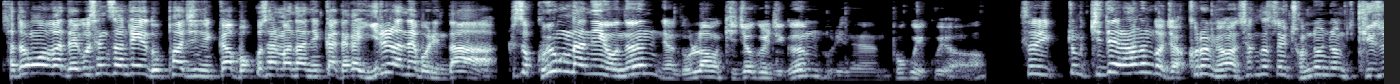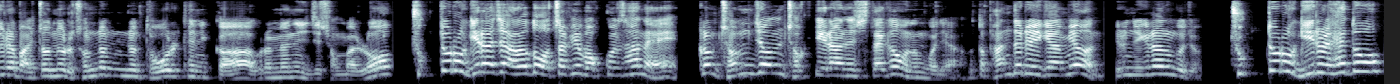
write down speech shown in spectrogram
자동화가 되고 생산성이 높아지니까 먹고 살만하니까 내가 일을 안 해버린다. 그래서 고용난이 오는 놀라운 기적을 지금 우리는 보고 있고요. 그래서 좀 기대를 하는 거죠. 그러면 생산성이 점점점 기술의 발전으로 점점점 더 오를 테니까 그러면 이제 정말로 죽도록 일하지 않아도 어차피 먹고 사네. 그럼 점점 적게 일하는 시대가 오는 거냐. 또 반대로 얘기하면 이런 얘기를 하는 거죠. 죽도록 일을 해도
